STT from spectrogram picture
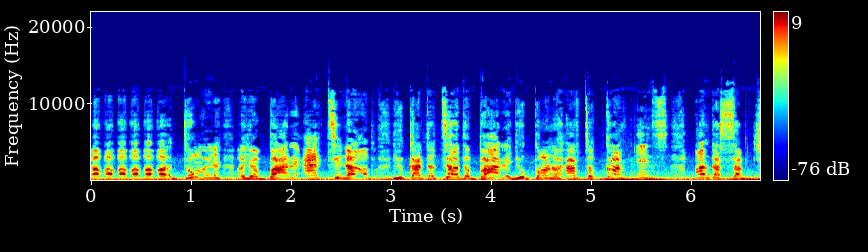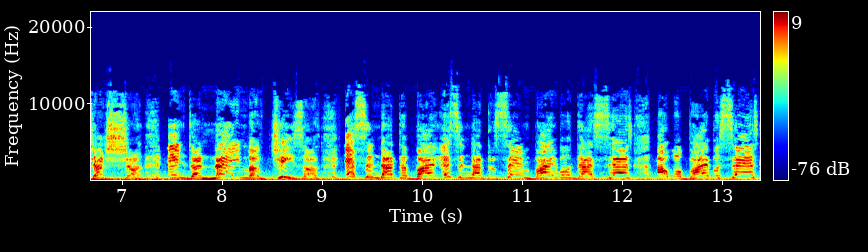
uh, uh, uh, uh, uh, doing uh, your body acting up. You got to tell the body you're gonna have to come in under subjection in the name of Jesus. Isn't that the Bible? Isn't that the same Bible that says our Bible says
